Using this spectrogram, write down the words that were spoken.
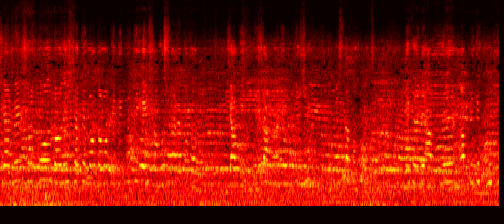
চেয়ারম্যান সকল দলের সাথে মতামতের ভিত্তিতে এই সংস্কারের কথা জাতির আপনাদের উদ্দেশ্যে উপস্থাপন করেছেন এখানে আপনার, আপনি যে ক্ষুদ্র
